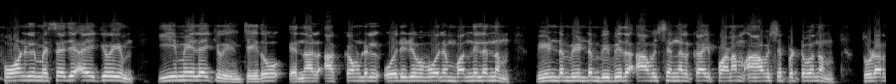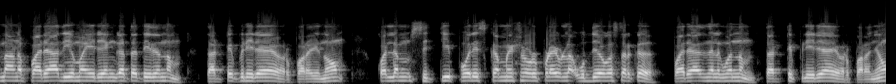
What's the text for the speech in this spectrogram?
ഫോണിൽ മെസ്സേജ് അയക്കുകയും ഇമെയിൽ അയക്കുകയും ചെയ്തു. എന്നാൽ അക്കൗണ്ടിൽ ഒരു രൂപ പോലും വന്നില്ലെന്നും വീണ്ടും വീണ്ടും വിവിധ ആവശ്യങ്ങൾക്കായി പണം ആവശ്യപ്പെട്ടുവെന്നും തുടർന്നാണ് പരാതിയുമായി രംഗത്തെത്തിയതെന്നും തട്ടിപ്പിനിരയായവർ പറയുന്നു. കൊല്ലം സിറ്റി പോലീസ് കമ്മീഷണർ ഉൾപ്പെടെയുള്ള ഉദ്യോഗസ്ഥർക്ക് പരാതി നൽകുമെന്നും തട്ടിപ്പിനിരയായവർ പറഞ്ഞു.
